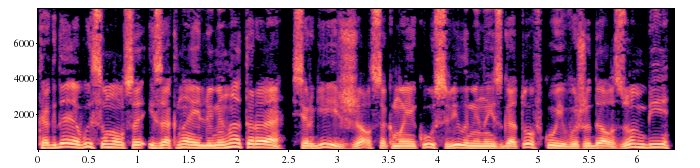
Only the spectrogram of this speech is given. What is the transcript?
Когда я высунулся из окна иллюминатора, Сергей сжался к маяку с вилами на изготовку и выжидал зомби,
